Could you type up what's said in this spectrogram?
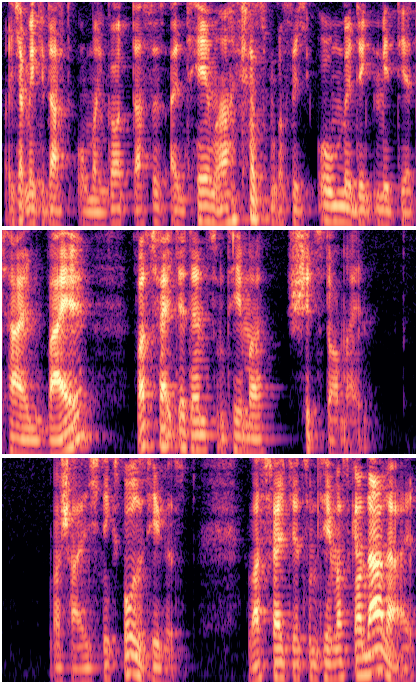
und ich habe mir gedacht, oh mein Gott, das ist ein Thema, das muss ich unbedingt mit dir teilen. Weil, was fällt dir denn zum Thema Shitstorm ein? Wahrscheinlich nichts Positives. Was fällt dir zum Thema Skandale ein?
